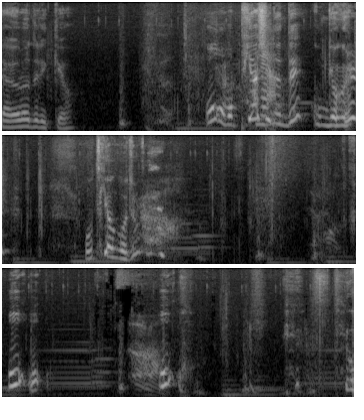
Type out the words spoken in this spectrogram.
제가 열어드릴게요. 어, 뭐 피하시는데 공격을? 어떻게 한 거죠? 어, 어, 어? 이거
